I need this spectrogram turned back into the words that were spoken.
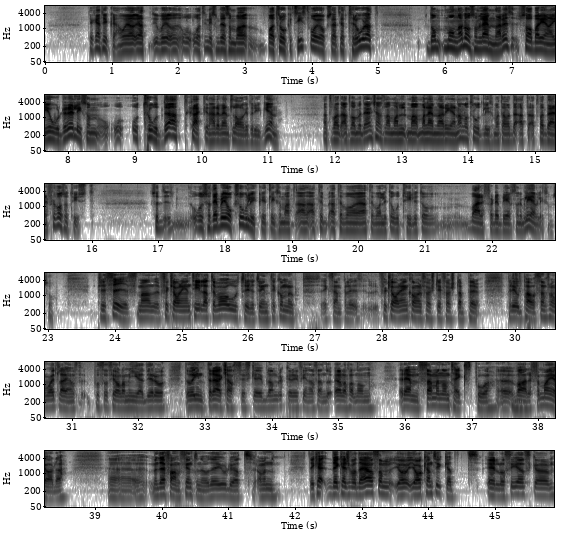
det kan jag tycka. Och, jag, jag, och, och, liksom det som var, var tråkigt sist var ju också att jag tror att de, många av de som lämnade Saab Arena gjorde det liksom och, och trodde att klacken hade vänt laget ryggen. Att, att, att var med den känslan, man, man, man lämnade arenan och trodde liksom att det var, att, att var därför det var så tyst. Så, och, så det blev också olyckligt liksom att, att, att, det, att, det var, att det var lite otydligt och varför det blev som det blev. Liksom så. Precis, man, förklaringen till att det var otydligt och inte kom upp exempel, förklaringen kom först i första per, periodpausen från White Lions på sociala medier och det var inte det här klassiska, ibland brukar det finnas ändå, i alla fall någon remsa med någon text på eh, mm. varför man gör det. Eh, men det fanns ju inte nu och det gjorde ju att, ja men det, det kanske var det som, jag, jag kan tycka att LOC ska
